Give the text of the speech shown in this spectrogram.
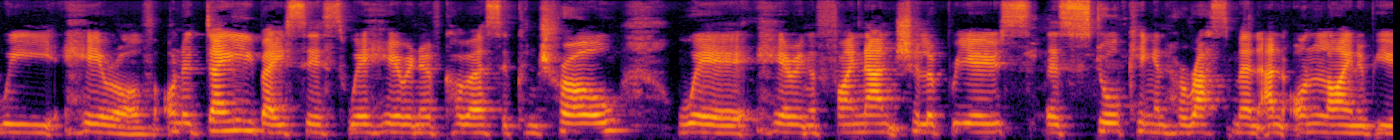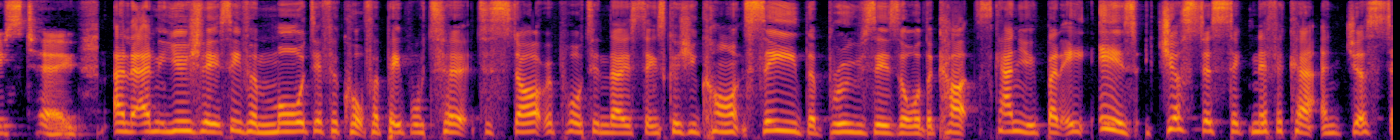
we hear of. On a daily basis we're hearing of coercive control we're hearing of financial abuse there's stalking and harassment and online abuse too. And and usually it's even more difficult for people to to start reporting those things because you can't see the bruises or the cuts can you? But it is just as significant and just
